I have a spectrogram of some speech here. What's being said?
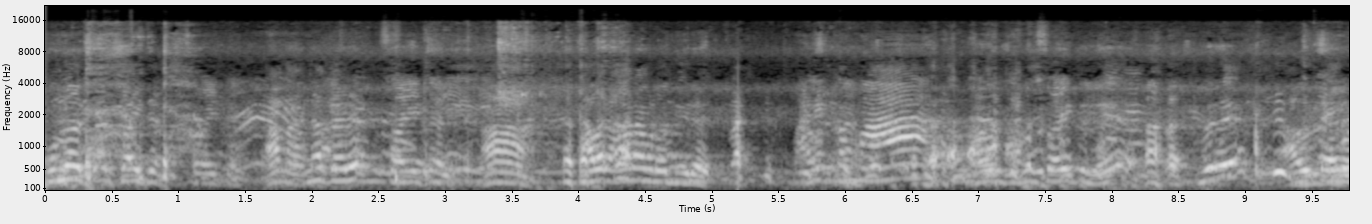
இன்னொரு பேர் சைட்டல் ஆமா என்ன பேரு? ஆ அவர் ஆறாவது வந்துக்கிறார் இவரு? அவர் பேரு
